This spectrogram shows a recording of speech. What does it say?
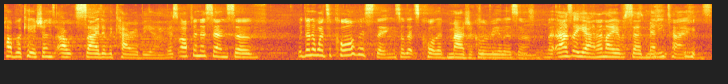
publications outside of the Caribbean. There's often a sense of, we don't know what to call this thing, so let's call it magical realism. But as Ayan and I have said many times,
